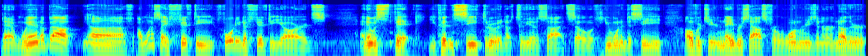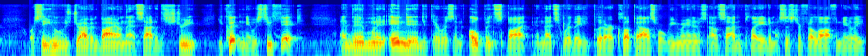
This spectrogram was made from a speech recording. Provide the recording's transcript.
that went about, uh, I want to say 50, 40 to 50 yards. And it was thick. You couldn't see through it to the other side. So if you wanted to see over to your neighbor's house for one reason or another, or see who was driving by on that side of the street. You couldn't, it was too thick. And then when it ended, there was an open spot, and that's where they put our clubhouse where we ran outside and played. And my sister fell off and nearly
